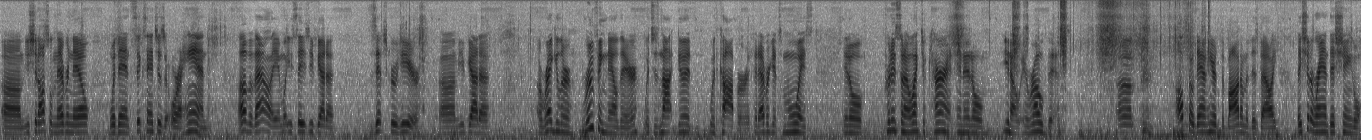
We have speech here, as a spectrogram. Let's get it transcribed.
Um, you should also never nail within six inches or a hand of a valley. And what you see is you've got a zip screw here. Um, you've got a, a regular roofing nail there, which is not good with copper. If it ever gets moist, it'll produce an electric current and it'll, you know, erode this. Um, also down here at the bottom of this valley, they should have ran this shingle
